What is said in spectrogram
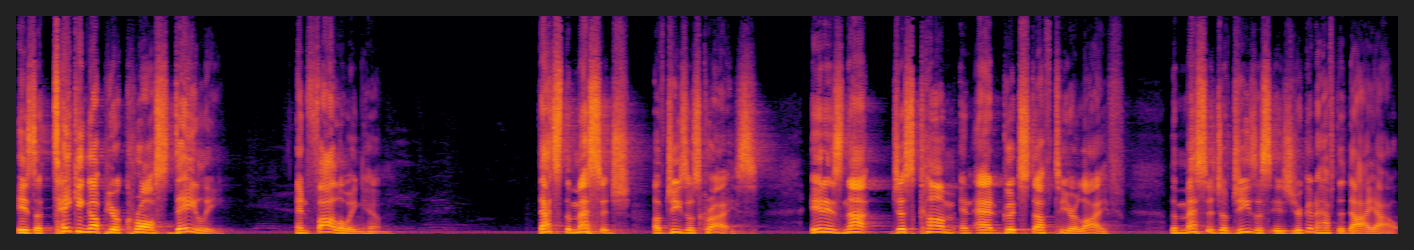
is a taking up your cross daily and following him. That's the message of Jesus Christ. It is not just come and add good stuff to your life. The message of Jesus is you're going to have to die out.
